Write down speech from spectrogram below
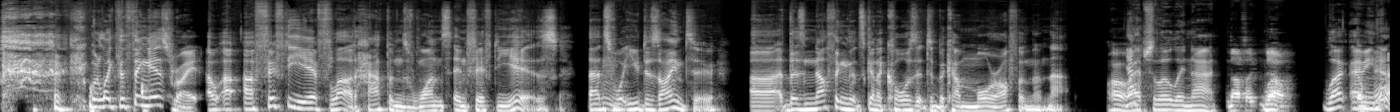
well, like the thing is, right? A- A 50 year flood happens once in 50 years. That's Hmm. what you designed to. Uh, there's nothing that's going to cause it to become more often than that. Oh, Yeah. absolutely not. Nothing. Well, Look, I Oh, mean, yeah.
